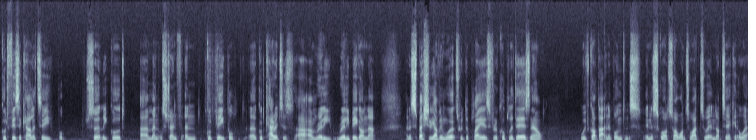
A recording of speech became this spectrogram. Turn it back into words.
good physicality, but certainly good uh, mental strength and good people, uh, good characters. Uh, I'm really, really big on that. And especially having worked with the players for a couple of days now, we've got that in abundance in the squad. So I want to add to it and not take it away.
